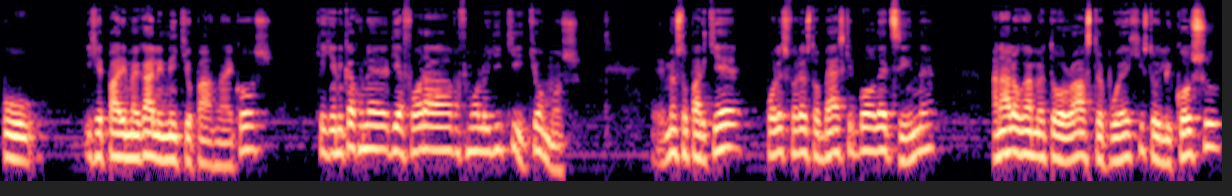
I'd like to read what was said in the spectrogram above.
που είχε πάρει μεγάλη νίκη ο Παναθηναϊκός και γενικά έχουν διαφορά βαθμολογική. Κι όμως, ε, μέσα στο παρκέ, πολλές φορές στο basketball έτσι είναι, ανάλογα με το roster που έχεις, το υλικό σου,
